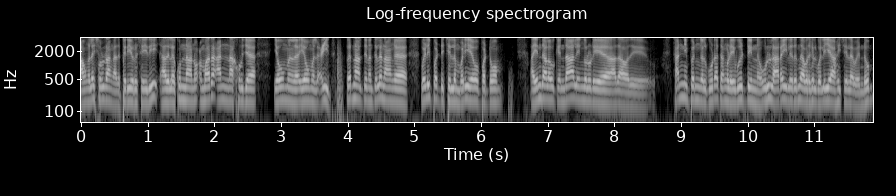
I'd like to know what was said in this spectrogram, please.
அவங்களே சொல்கிறாங்க அது பெரிய ஒரு செய்தி. அதில் குன்னா உமர் அன் நஹ்ருஜ யௌமல் யௌமல் ஈத். பெருநாள் தினத்தில் நாங்கள் வெளிப்பட்டு செல்லும்படி ஏவப்பட்டோம். எந்த அளவுக்கு என்றால் எங்களுடைய அதாவது கன்னி பெண்கள் கூட தங்களுடைய வீட்டின் உள் அறையிலிருந்து அவர்கள் வெளியாகி செல்ல வேண்டும்.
